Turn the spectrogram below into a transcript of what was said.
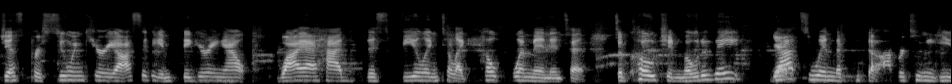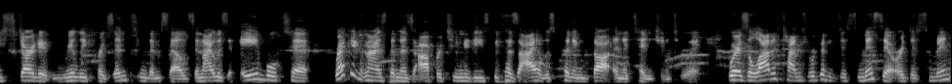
just pursuing curiosity and figuring out why I had this feeling to like help women and to to coach and motivate that's when the, the opportunities started really presenting themselves and i was able to recognize them as opportunities because i was putting thought and attention to it. Whereas a lot of times we're going to dismiss it or dismiss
